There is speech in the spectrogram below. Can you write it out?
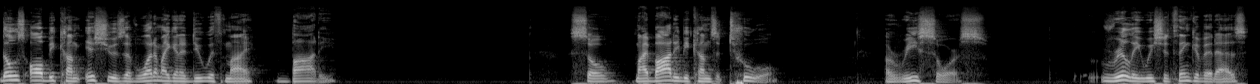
those all become issues of what am I going to do with my body? So my body becomes a tool, a resource. Really, we should think of it as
